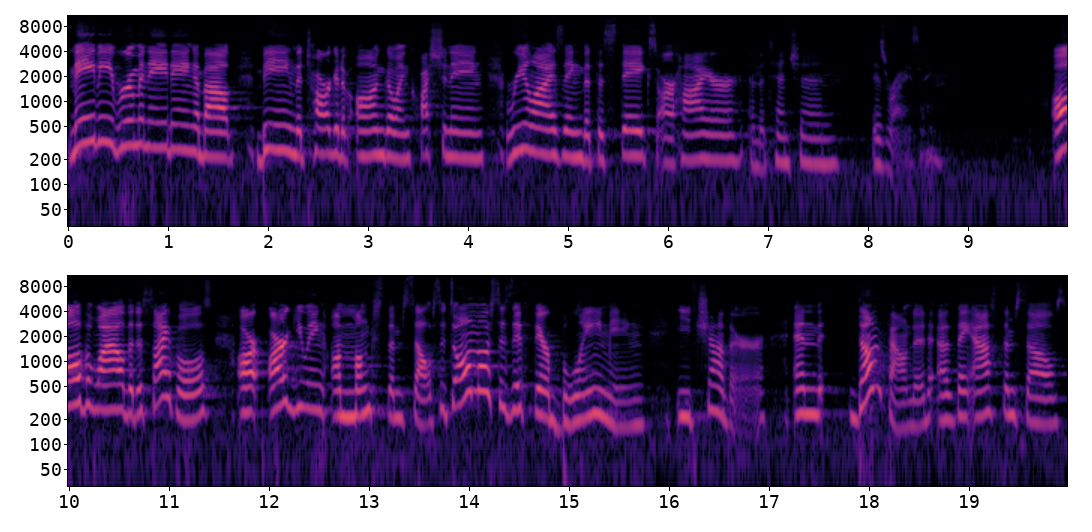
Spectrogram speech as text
Maybe ruminating about being the target of ongoing questioning, realizing that the stakes are higher and the tension is rising. All the while, the disciples are arguing amongst themselves. It's almost as if they're blaming each other and dumbfounded as they ask themselves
